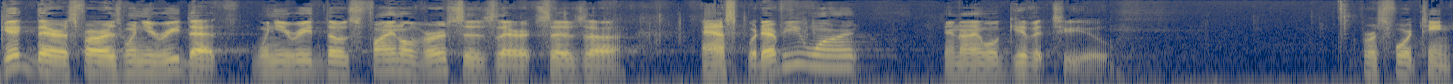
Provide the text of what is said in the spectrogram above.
gig there as far as when you read that. When you read those final verses there, it says, uh, Ask whatever you want, and I will give it to you. Verse 14.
